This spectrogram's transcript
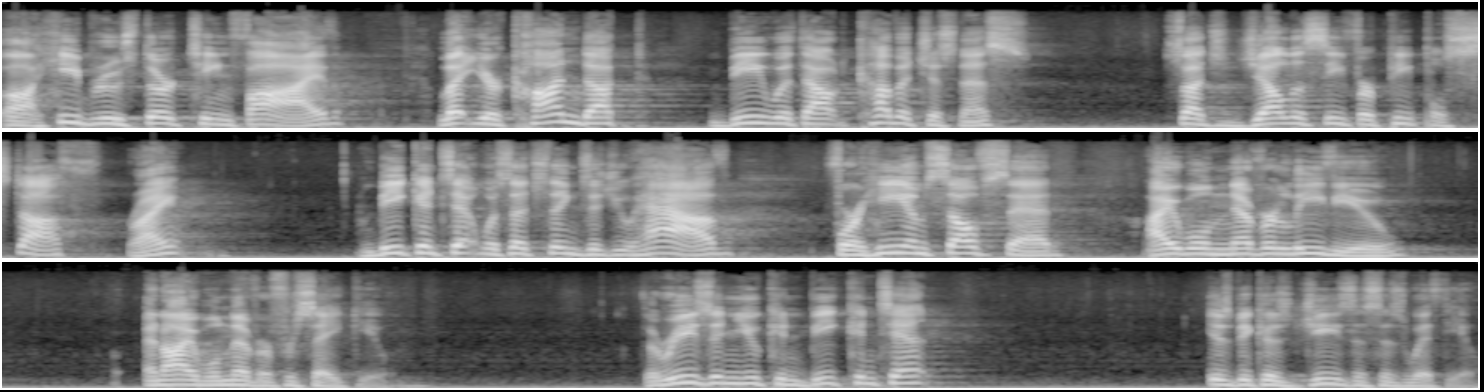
uh, Hebrews 13 5. Let your conduct be without covetousness, such jealousy for people's stuff, right? Be content with such things as you have, for he himself said, I will never leave you and I will never forsake you. The reason you can be content is because Jesus is with you.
